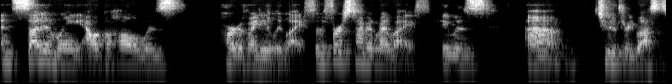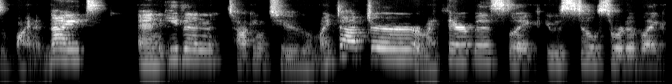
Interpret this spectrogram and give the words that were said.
And suddenly alcohol was part of my daily life for the first time in my life. It was um, two to three glasses of wine at night. And even talking to my doctor or my therapist, like it was still sort of like,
